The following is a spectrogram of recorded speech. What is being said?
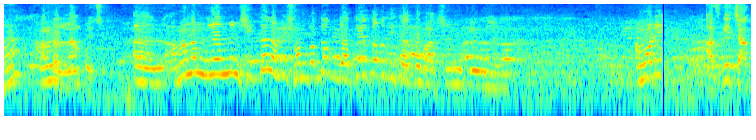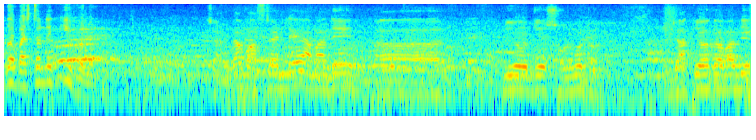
হ্যাঁ? আমার আপনার নাম পরিচয়? আমার নাম নিরঞ্জন শিকদার আমি সম্পাদক জাতীয়তাবাদী চাকরি বাস ইউনিয়ন আমার এই আজকে চাকদা বাস স্ট্যান্ডে কী হলো? চাকদা চাকদা বাস স্ট্যান্ডে আমাদের প্রিয় যে সংগঠন জাতীয়তাবাদী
